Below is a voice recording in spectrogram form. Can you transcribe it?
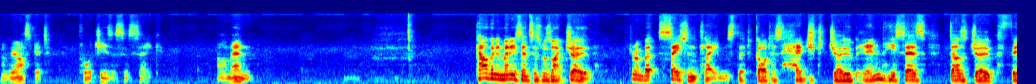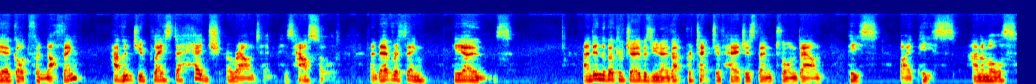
And we ask it for Jesus' sake. Amen. Calvin, in many senses, was like Job remember Satan claims that God has hedged Job in? He says, Does Job fear God for nothing? Haven't you placed a hedge around him, his household, and everything he owns? And in the book of Job, as you know, that protective hedge is then torn down piece by piece. Animals,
